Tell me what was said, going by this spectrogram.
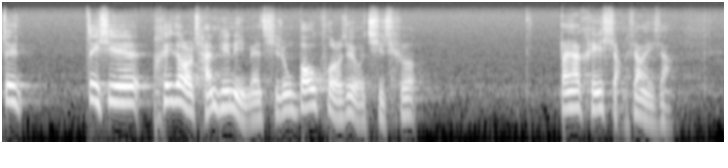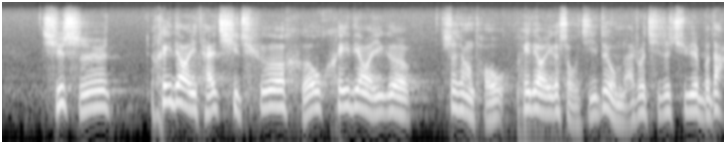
这。这些黑掉的产品里面，其中包括了就有汽车。大家可以想象一下，其实黑掉一台汽车和黑掉一个摄像头、黑掉一个手机，对我们来说其实区别不大，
